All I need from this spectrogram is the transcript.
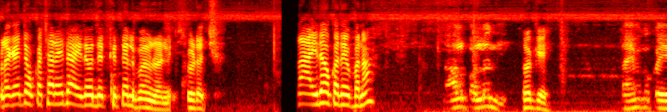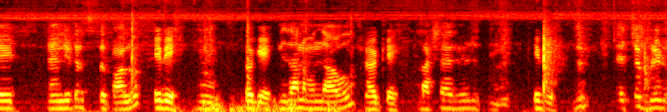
మనకైతే ఒక్కసారి అయితే ఐదవ దగ్గరికి వెళ్ళిపోయాం రండి చూడొచ్చు ఐదవ ఒక తెప్పనా నాలుగు పళ్ళు ఉంది ఓకే. టైంకి ఒక ఎయిట్ నైన్ లీటర్స్ పాలు. ఇది? ఓకే. నిదానం ఉంది ఆవు. ఓకే. లక్ష ఐదు వేలు చెప్తుంది. ఇది? HF breed.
